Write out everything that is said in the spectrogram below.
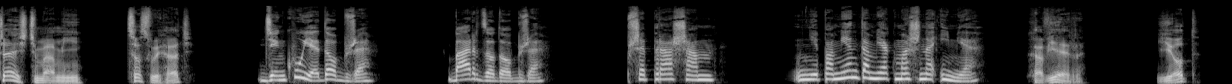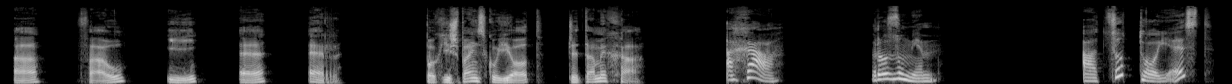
Cześć, mami. Co słychać? Dziękuję, dobrze. Bardzo dobrze. Przepraszam, nie pamiętam jak masz na imię. Javier. J A V I E R. Po hiszpańsku J czytamy H. Aha, rozumiem. A co to jest?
